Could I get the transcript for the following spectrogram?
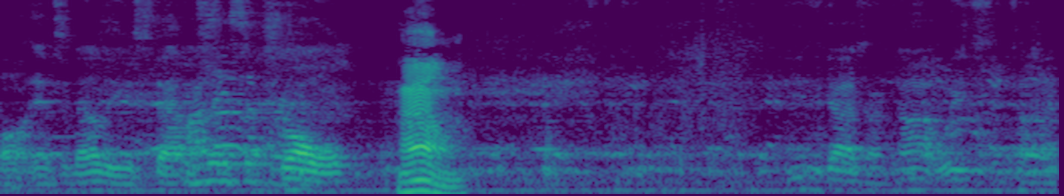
Paul Antonelli established control. Wow. These guys are not wasting time.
